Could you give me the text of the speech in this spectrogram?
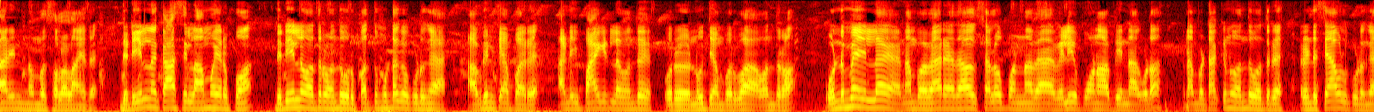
மாதிரின்னு நம்ம சொல்லலாம் இதை. திடீர்னு காசு இல்லாமல் இருப்போம். திடீர்னு ஒருத்தர் வந்து ஒரு பத்து முட்டைக்கு கொடுங்க அப்படின்னு கேட்பாரு. அன்றைக்கி பாக்கெட்டில் வந்து ஒரு நூற்றி ஐம்பது ரூபா வந்துடும் ஒன்றுமே இல்லை. நம்ம வேறு ஏதாவது செலவு பண்ண வே வெளியே போனோம் அப்படின்னா கூட நம்ம டக்குன்னு வந்து ஒருத்தர் ரெண்டு சேவல் கொடுங்க.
